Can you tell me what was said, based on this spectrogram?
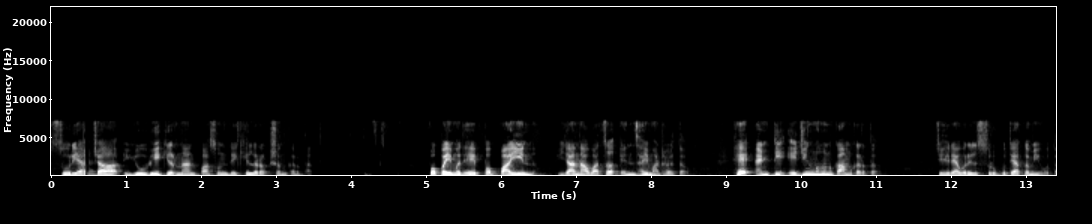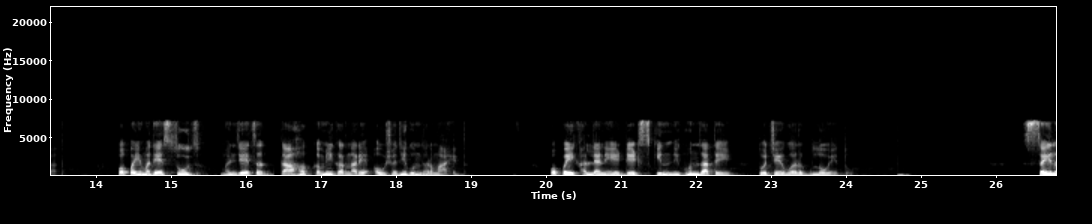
सूर्याच्या युव्ही किरणांपासून देखील रक्षण करतात. पपईमध्ये पपाईन या नावाचं एन्झाईम आढळतं. हे अँटी एजिंग म्हणून काम करतं. चेहऱ्यावरील सुरकुत्या कमी होतात. पपईमध्ये सूज म्हणजेच दाह कमी करणारे औषधी गुणधर्म आहेत. पपई खाल्ल्याने डेड स्किन निघून जाते त्वचेवर ग्लो येतो. सैल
